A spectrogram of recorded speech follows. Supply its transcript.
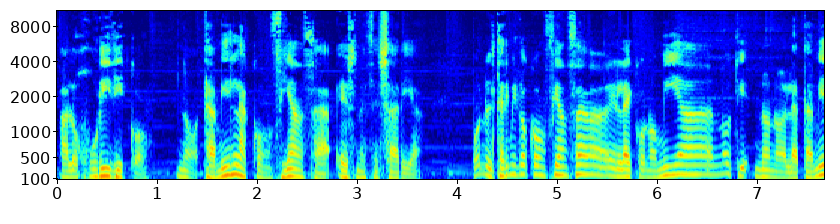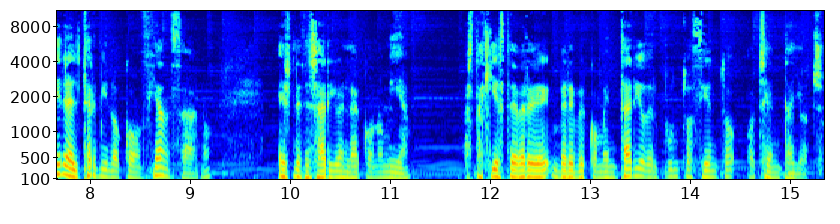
a, lo jurídico. No, también la confianza es necesaria. Bueno, el término confianza en la economía no, no, no también el término confianza ¿no? es necesario en la economía. Hasta aquí este breve, comentario del punto 188.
